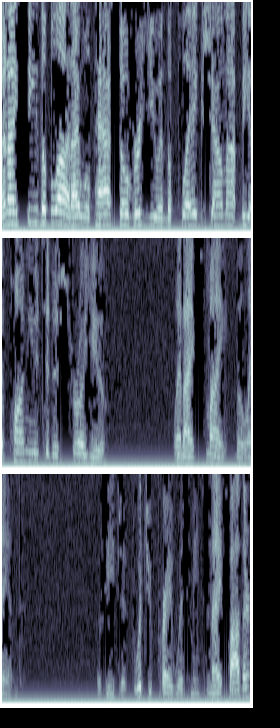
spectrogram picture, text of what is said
When I see the blood, I will pass over you, and the plague shall not be upon you to destroy you when I smite the land of Egypt. Would you pray with me tonight, Father?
